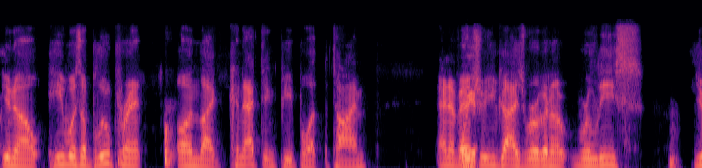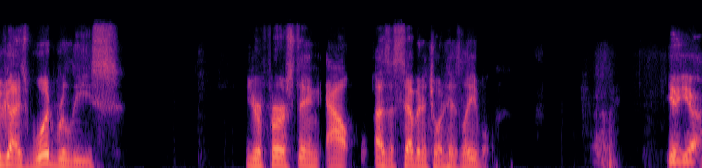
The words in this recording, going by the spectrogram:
you know, he was a blueprint on like connecting people at the time, and eventually, yeah. you guys were gonna release. You guys would release your first thing out as a seven inch on his label. Yeah, yeah.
